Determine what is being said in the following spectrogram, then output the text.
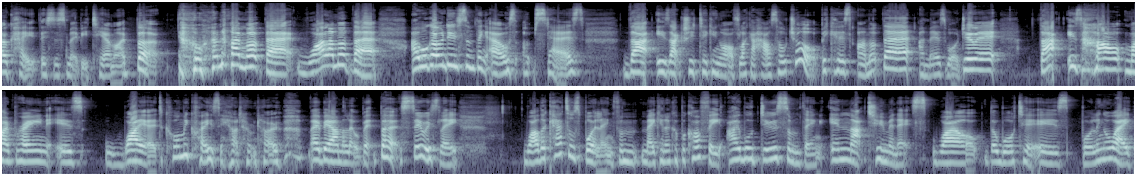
okay, this is maybe TMI, but when I'm up there, while I'm up there, I will go and do something else upstairs that is actually ticking off like a household chore because I'm up there, I may as well do it. That is how my brain is wired. Call me crazy, I don't know. Maybe I'm a little bit, but seriously, while the kettle's boiling from making a cup of coffee, I will do something in that two minutes while the water is boiling away.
